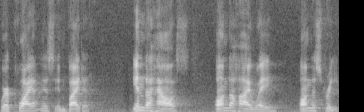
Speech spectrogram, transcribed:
where quietness inviteth, in the house, on the highway, on the street.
